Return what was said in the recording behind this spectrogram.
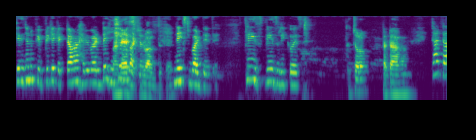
সেদিন জন্য ফিফটি কে কেকটা আমার হ্যাপি বার্থডে হিসেবে নেক্সট বার্থডেতে নেক্সট বার্থডেতে প্লিজ প্লিজ রিকোয়েস্ট চলো টাটা। টাটা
